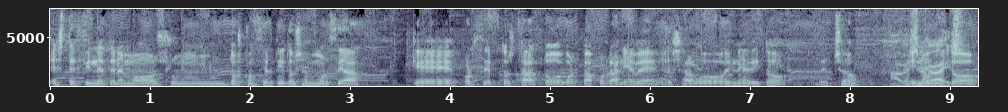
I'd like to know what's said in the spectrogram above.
Este fin de tenemos un- dos conciertitos en Murcia, que por cierto está todo cortado por la nieve, es algo inédito, de hecho. A ver si inaudito.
